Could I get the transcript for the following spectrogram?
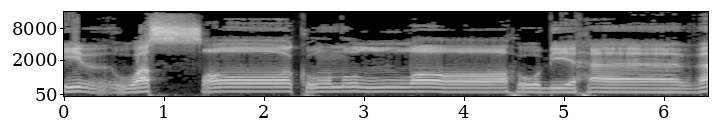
إذ وصاكم الله بهذا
